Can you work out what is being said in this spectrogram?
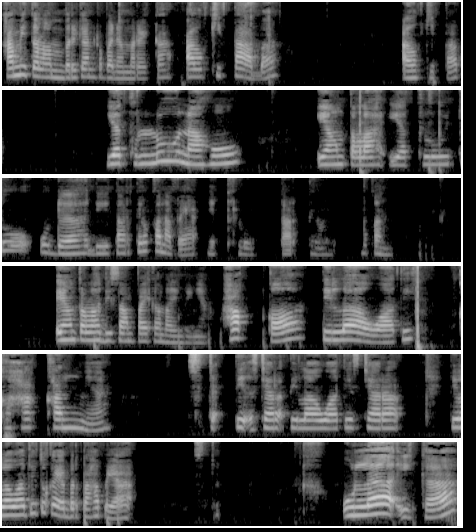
kami telah memberikan kepada mereka alkitabah Alkitab yatlunahu yang telah yatlu itu udah ditartilkan apa ya? Yatlu tartil bukan. Yang telah disampaikan lah intinya. Hakka tilawati kehakannya secara tilawati secara tilawati itu kayak bertahap ya. Ulaika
